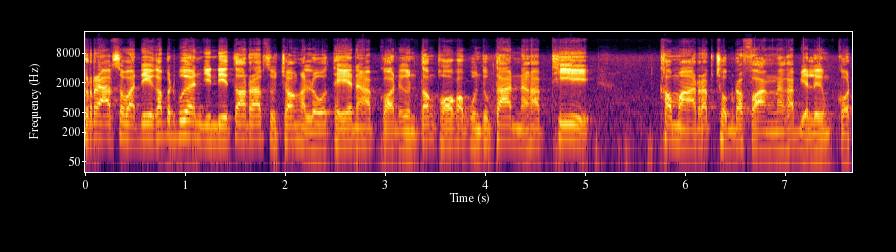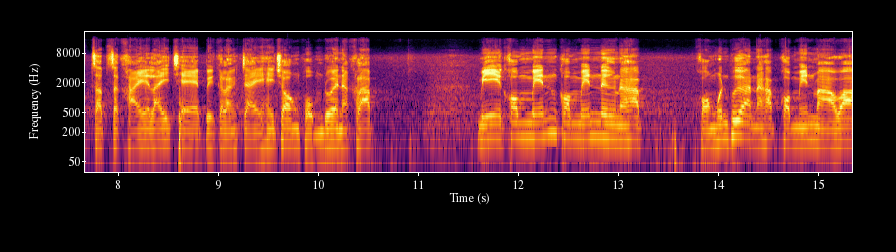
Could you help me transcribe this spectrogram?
กราบสวัสดีครับเพื่อนๆยินดีต้อนรับสู่ช่องฮัลโหลเทสนะครับ ก่อนอื่นต้องขอขอบคุณทุกท่านนะครับ ที่เข้ามารับชมรับฟังนะครับ อย่าลืมกด Subscribe ไลค์แชร์เป็นกำลังใจให้ช่องผมด้วยนะครับ มีคอมเมนต์คอมเมนต์หนึ่งนะครับ ของเพื่อนๆนะครับคอมเมนต์มาว่า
